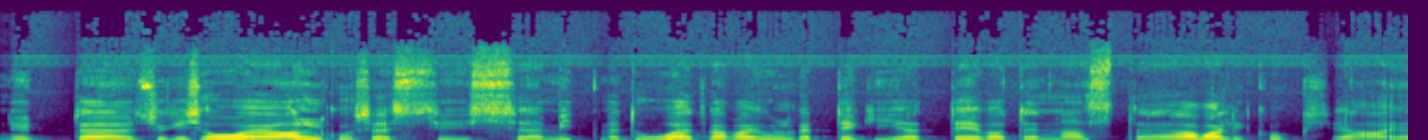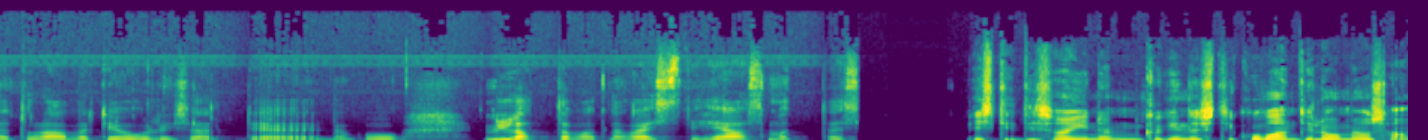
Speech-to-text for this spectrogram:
nüüd äh, sügishooaja alguses siis äh, mitmed uued väga julged tegijad teevad ennast äh, avalikuks ja, ja tulevad jõuliselt ja nagu üllatavad nagu hästi heas mõttes. Eesti disain on ka kindlasti kuvandiloome osa.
